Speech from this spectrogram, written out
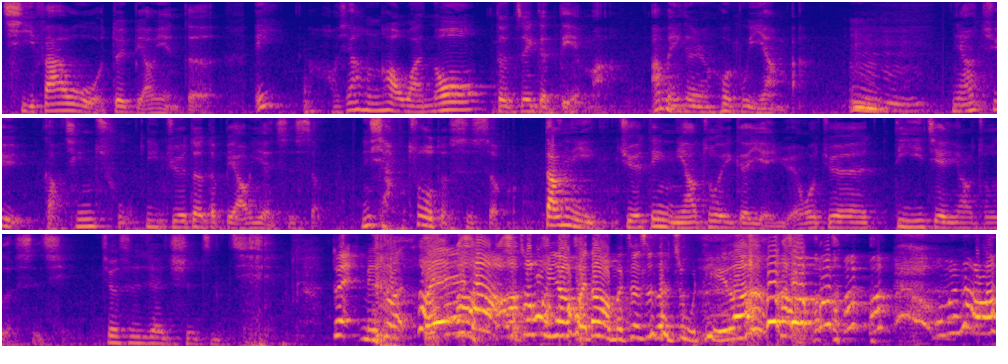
启发我对表演的，哎，好像很好玩哦的这个点嘛。啊，每个人会不一样吧？嗯，你要去搞清楚你觉得的表演是什么，你想做的是什么。当你决定你要做一个演员，我觉得第一件要做的事情就是认识自己。对，没错。等一下，我，终于要回到我们这次的主题了。我们闹了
